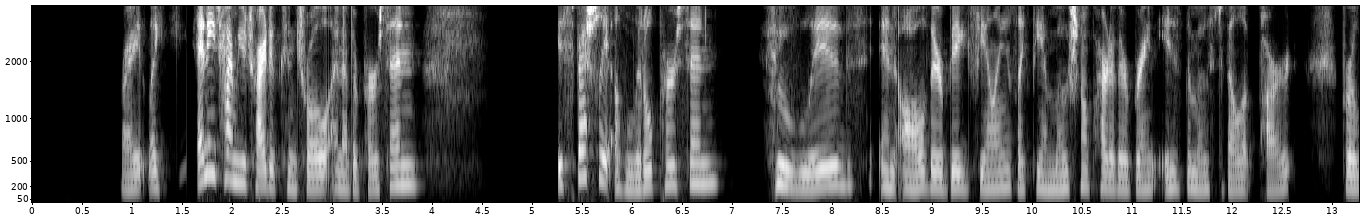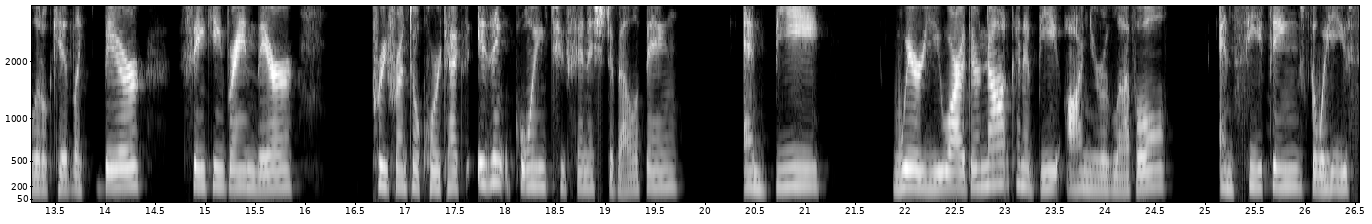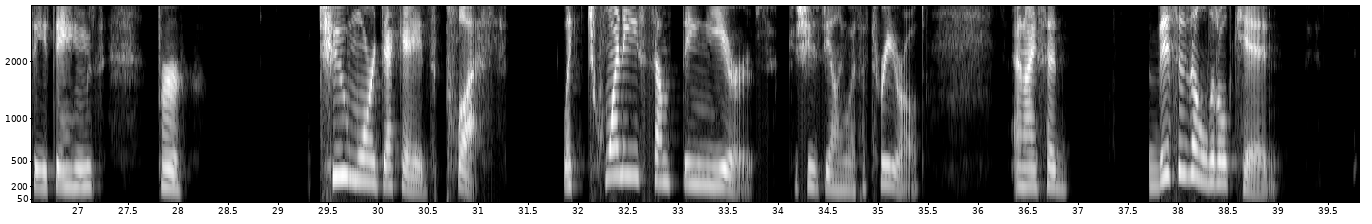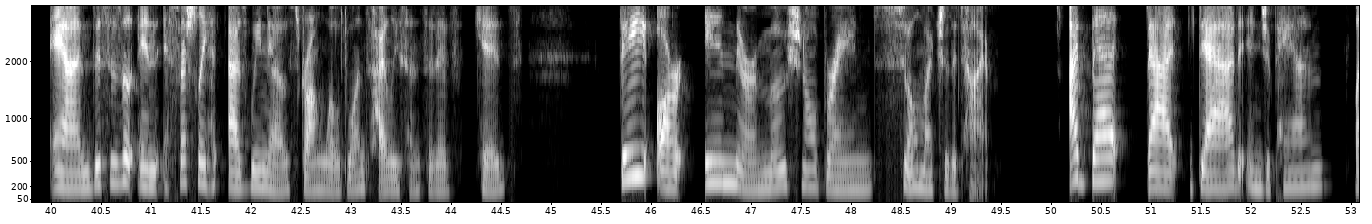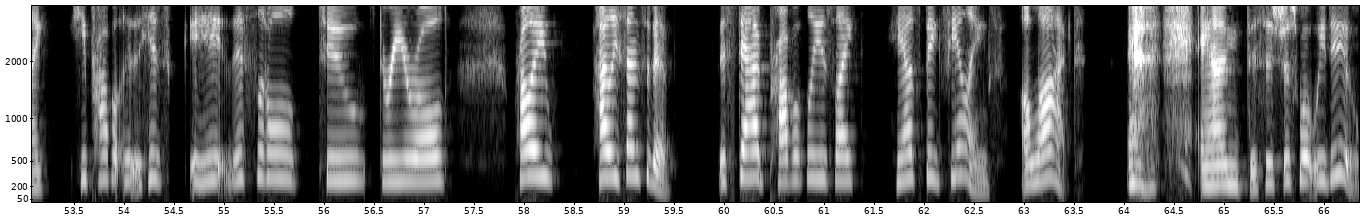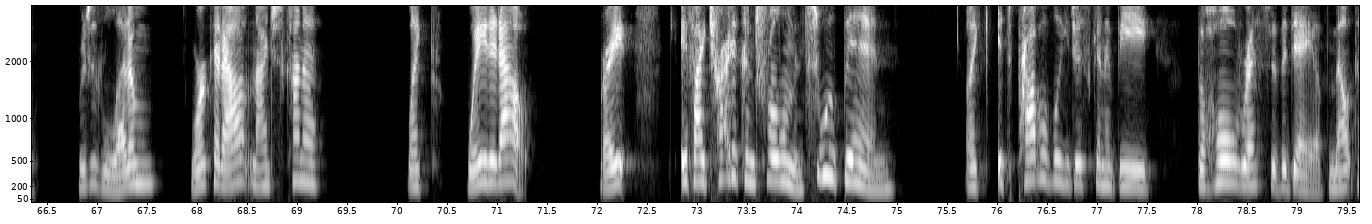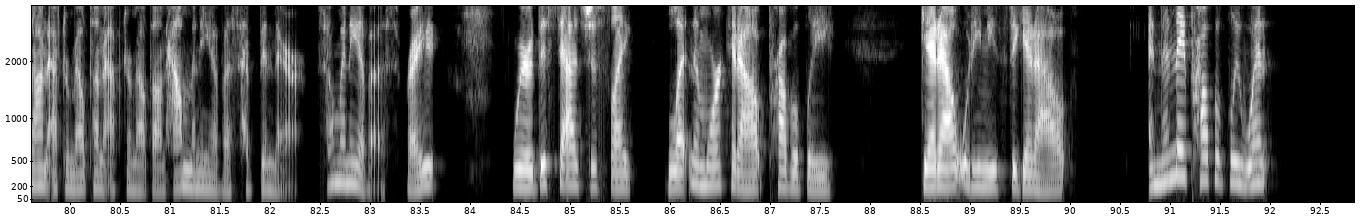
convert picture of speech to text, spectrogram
right? Like, anytime you try to control another person, especially a little person, who lives in all their big feelings, like the emotional part of their brain is the most developed part for a little kid. Like their thinking brain, their prefrontal cortex isn't going to finish developing and be where you are. They're not going to be on your level and see things the way you see things for two more decades plus, like 20 something years, because she's dealing with a three year old. And I said, this is a little kid and this is and especially as we know strong-willed ones highly sensitive kids they are in their emotional brain so much of the time. I bet that dad in japan like he probably his he, this little two three year old probably highly sensitive. This dad probably is like he has big feelings a lot. And this is just what we do we just let them work it out. And I just kind of like wait it out, right? If I try to control them and swoop in, like it's probably just going to be the whole rest of the day of meltdown after meltdown after meltdown. How many of us have been there? So many of us, right? Where this dad's just like letting him work it out, probably get out what he needs to get out. And then they probably went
